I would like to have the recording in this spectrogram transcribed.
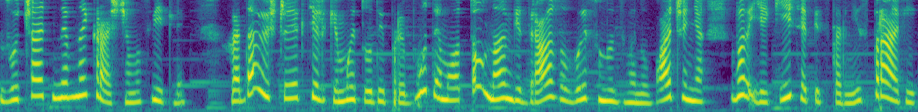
звучать не в найкращому світлі. Гадаю, що як тільки ми туди прибудемо, то нам відразу висунуть звинувачення в якійсь підставній справі,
